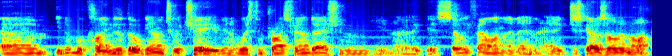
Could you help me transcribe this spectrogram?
um, you know, were claiming that they were going to achieve. You know, Weston Price Foundation, you know, Sally Fallon, and, and, and, it just goes on and on.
